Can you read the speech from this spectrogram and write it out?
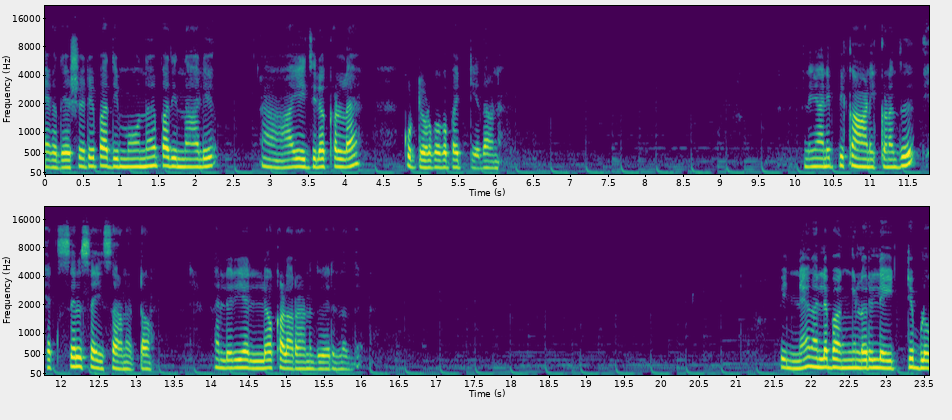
ഏകദേശം ഒരു പതിമൂന്ന് പതിനാല് ആ ഏജിലൊക്കെ ഉള്ള കുട്ടികൾക്കൊക്കെ പറ്റിയതാണ്. പിന്നെ ഞാനിപ്പോൾ കാണിക്കണത് എക്സൽ സൈസാണ് കേട്ടോ നല്ലൊരു യെല്ലോ കളറാണ് ഇത് വരുന്നത്. പിന്നെ നല്ല ഭംഗിയുള്ളൊരു ലൈറ്റ് ബ്ലൂ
